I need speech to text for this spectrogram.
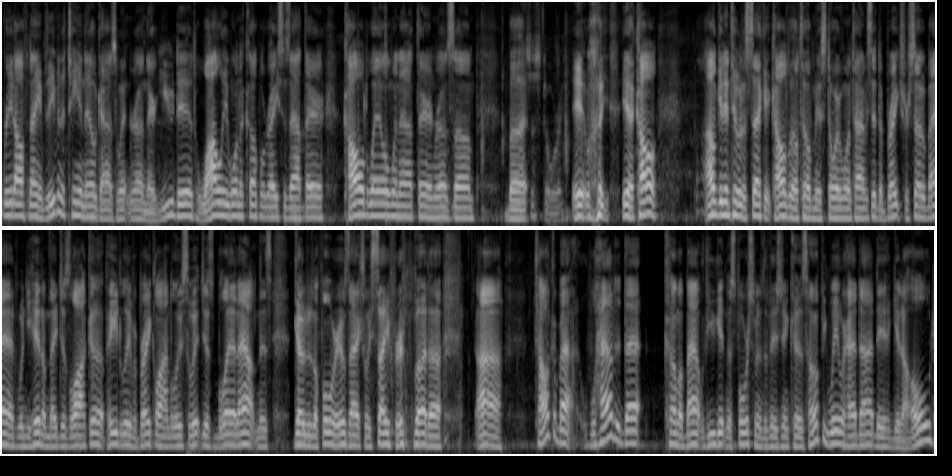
read off names. Even the TNL guys went and run there. You did. Wally won a couple races Mm-hmm. out there. Caldwell went out there and run some. But it's a story. it yeah, Cald. I'll get into it in a second. Caldwell told me a story one time. He said the brakes were so bad when you hit them, they just lock up. He'd leave a brake line loose, so it just bled out and just go to the floor. It was actually safer. But uh, uh, talk about how did that come about with you getting the sportsman division? Because Humpy Wheeler had the idea to get an old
